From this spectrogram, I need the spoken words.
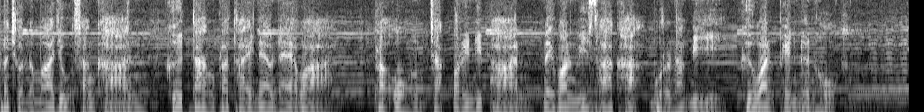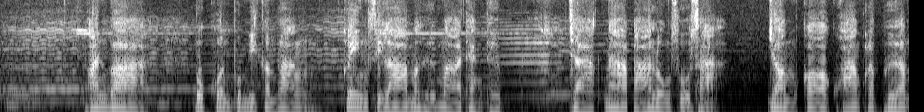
พระชนมายุสังขาร คือตั้งพระทัยแน่วแน่ว่า พระองค์จากปรินิพานในวันวิสาขบุรณมี คือวันเพ็ญเดือนหกอันว่าบุคคลผู้มีกำลังกลิ้งศิลามหือมาแท่งทึบ จากหน้าผาลงสู่สระย่อมก่อความกระเพื่อม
